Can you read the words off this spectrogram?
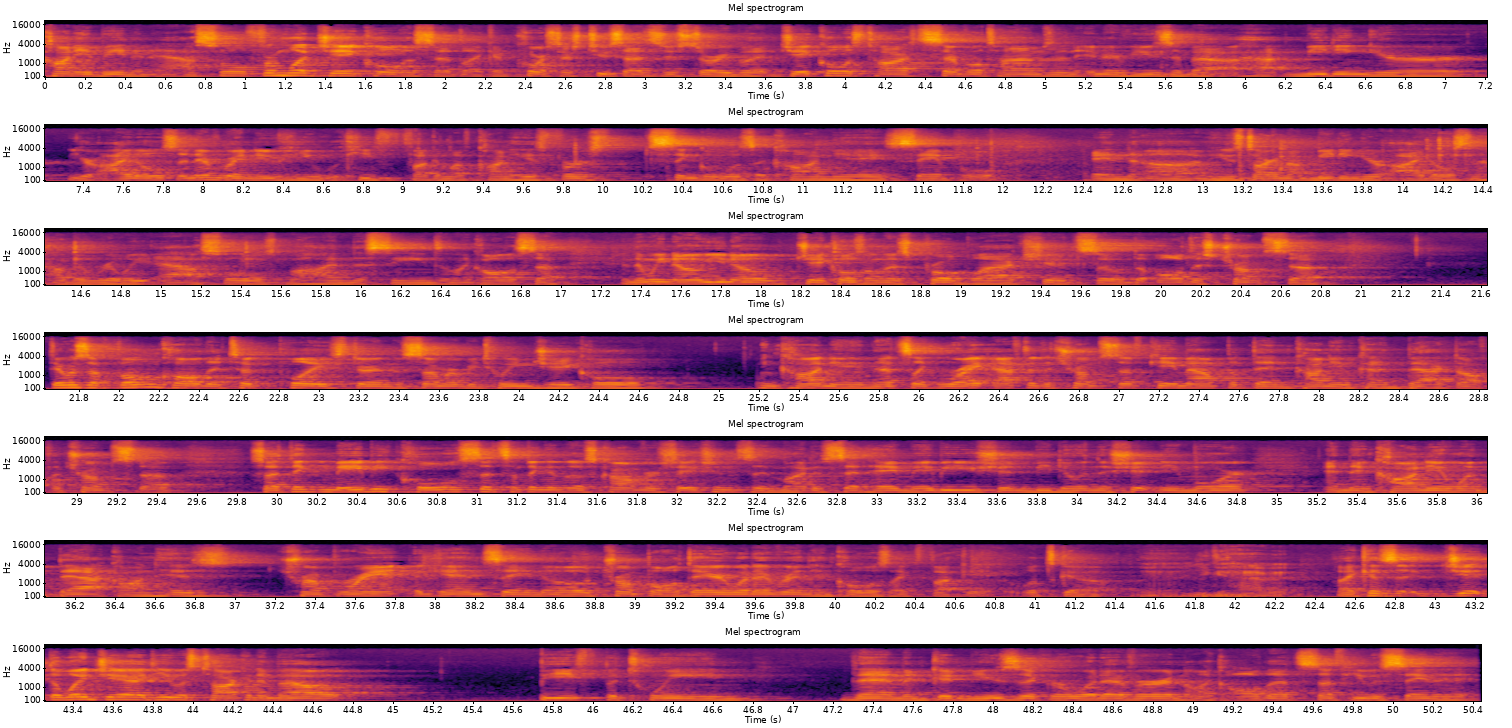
Kanye being an asshole. From what J. Cole has said, like, of course, there's two sides to the story, but J. Cole has talked several times in interviews about how, meeting your your idols, and everybody knew he he fucking loved Kanye. His first single was a Kanye sample, and um, he was talking about meeting your idols and how they're really assholes behind the scenes and like all this stuff. And then we know, you know, J. Cole's on this pro black shit, so the, all this Trump stuff. There was a phone call that took place during the summer between J. Cole and Kanye, and that's like right after the Trump stuff came out, but then Kanye kind of backed off the Trump stuff. So I think maybe Cole said something in those conversations that might have said, hey, maybe you shouldn't be doing this shit anymore. And then Kanye went back on his Trump rant again, saying, no, Trump all day or whatever. And then Cole was like, fuck it, let's go. Yeah, you can have it. Like, because the way JID was talking about beef between them and good music or whatever, and like all that stuff, he was saying that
